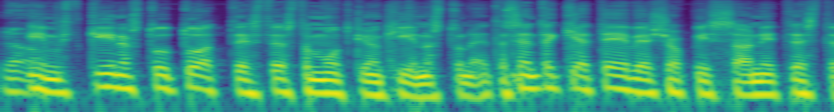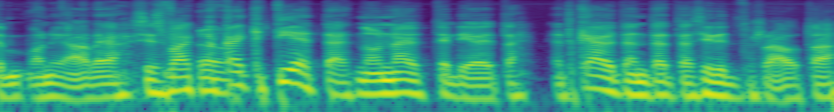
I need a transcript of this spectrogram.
Joo. Ihmiset kiinnostuu tuotteista, joista muutkin on kiinnostuneita. Sen takia TV-shopissa on niitä testimoniaaleja. Siis vaikka Joo. kaikki tietää, että ne on näyttelijöitä, että käytän tätä silitysrautaa,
